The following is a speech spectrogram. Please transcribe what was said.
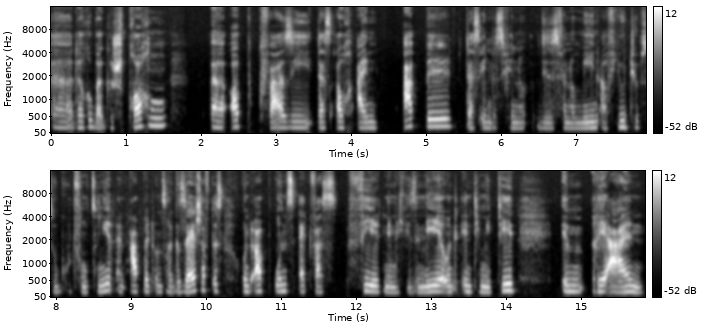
äh, darüber gesprochen, äh, ob quasi das auch ein Abbild, dass eben das Phänomen, dieses Phänomen auf YouTube so gut funktioniert, ein Abbild unserer Gesellschaft ist und ob uns etwas fehlt, nämlich diese Nähe und Intimität im realen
